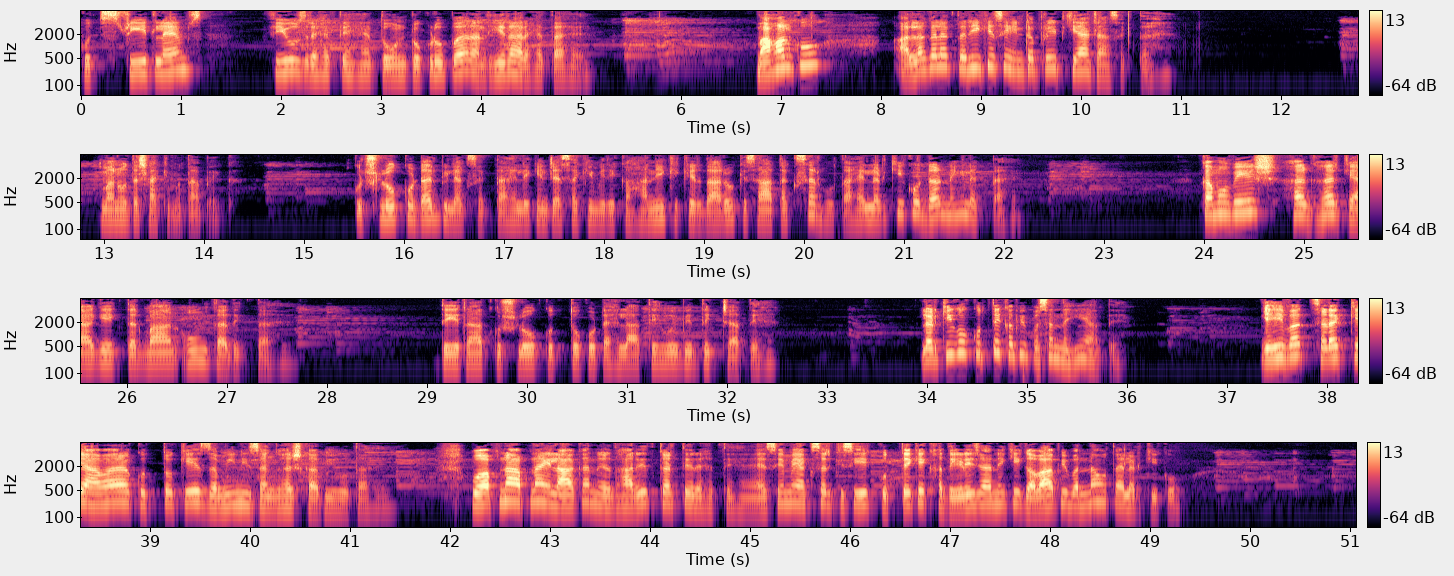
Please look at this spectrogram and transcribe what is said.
कुछ स्ट्रीट लैंप्स फ्यूज रहते हैं तो उन टुकड़ों पर अंधेरा रहता है। माहौल को अलग अलग तरीके से इंटरप्रेट किया जा सकता है। मनोदशा के मुताबिक, कुछ लोग को डर भी लग सकता है, लेकिन जैसा कि मेरी कहानी के किरदारों के साथ अक्सर होता है, लड़की को डर नहीं लगता है। कमोवेश हर घर के आगे एक दरबान ऊंगता दिखता है। देर रात कुछ लोग कुत्तों को टहलाते हुए भी दिख जाते हैं। लड़की को कुत्ते कभी पसंद नहीं आते। यही वक्त सड़क के आवारा कुत्तों के जमीनी संघर्ष का भी होता है। वो अपना अपना इलाका निर्धारित करते रहते हैं। ऐसे में अक्सर किसी एक कुत्ते के खदेड़े जाने की गवाह भी बनना होता है लड़की को।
